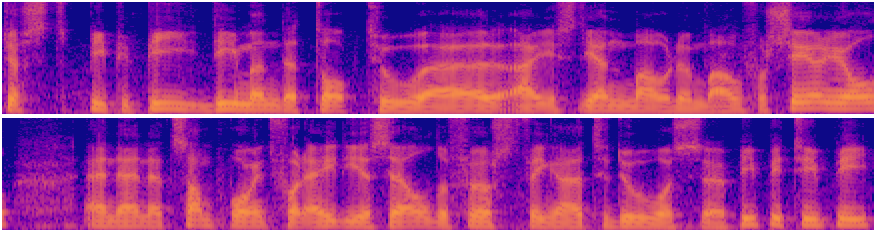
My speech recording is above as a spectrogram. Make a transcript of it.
just PPP daemon that talked to uh, ISDN modem over serial. And then at some point for ADSL, the first thing I had to do was uh, PPTP.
